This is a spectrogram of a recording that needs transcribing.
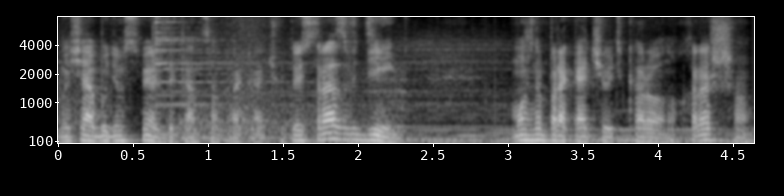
Мы сейчас будем смерть до конца прокачивать. То есть раз в день можно прокачивать корону. Хорошо.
